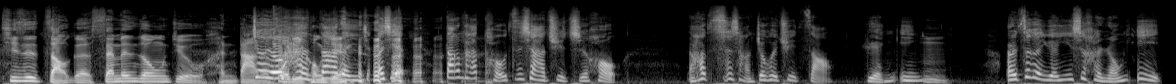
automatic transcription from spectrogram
其实找个三分钟就有很大的就有很大的影响，而且当他投资下去之后，然后市场就会去找原因。嗯，而这个原因是很容易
